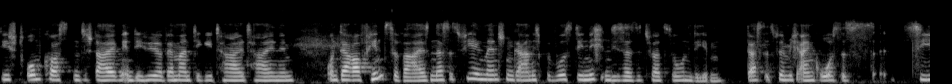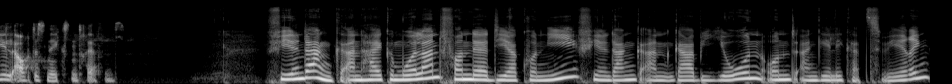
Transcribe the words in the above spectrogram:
Die Stromkosten steigen in die Höhe, wenn man digital teilnimmt. Und darauf hinzuweisen, das ist vielen Menschen gar nicht bewusst, die nicht in dieser Situation leben. Das ist für mich ein großes Ziel auch des nächsten Treffens. Vielen Dank an Heike Murland von der Diakonie. Vielen Dank an Gabi John und Angelika Zwering.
